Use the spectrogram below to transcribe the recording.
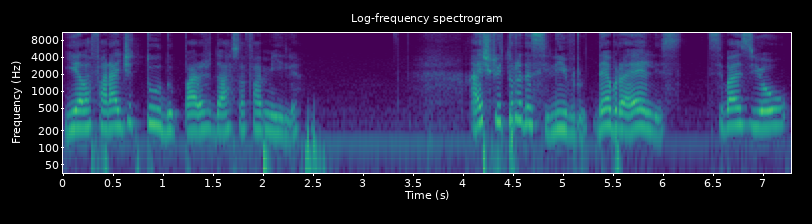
e ela fará de tudo para ajudar sua família. A escritora desse livro, Deborah Ellis, se baseou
